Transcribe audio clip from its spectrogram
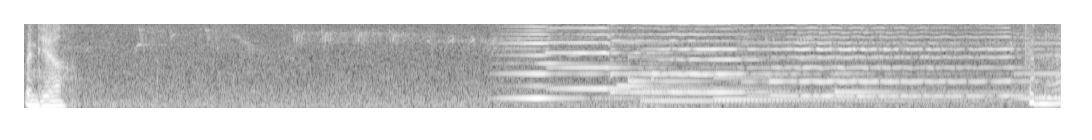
文婷怎么了？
